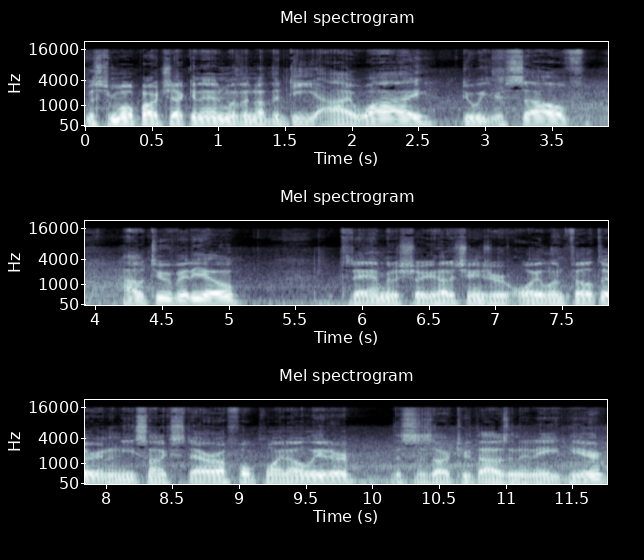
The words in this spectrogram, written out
Mr. Mopar checking in with another DIY, do-it-yourself, how-to video. Today I'm going to show you how to change your oil and filter in a Nissan Xterra 4.0 liter. This is our 2008 here.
